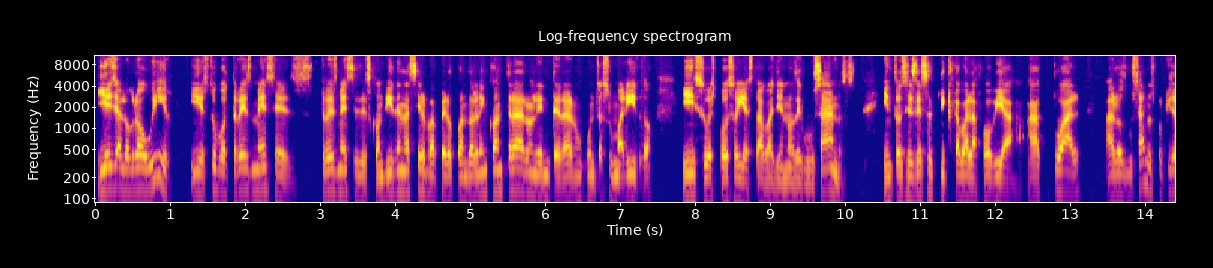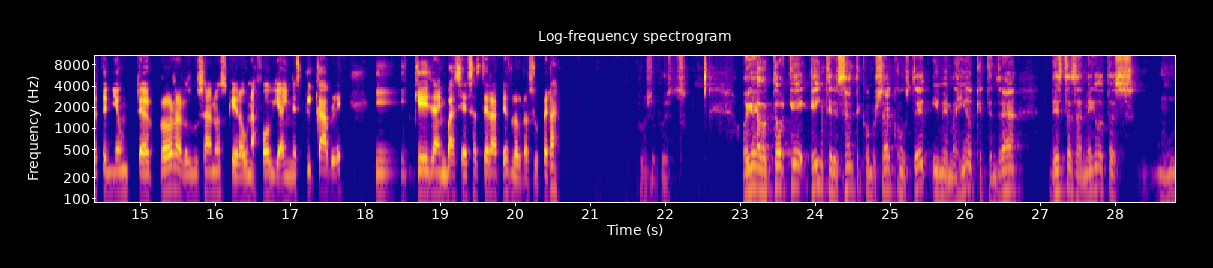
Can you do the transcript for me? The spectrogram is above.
y ella logró huir y estuvo tres meses, tres meses escondida en la selva, pero cuando la encontraron, le enterraron junto a su marido y su esposo ya estaba lleno de gusanos. Y entonces eso explicaba la fobia actual a los gusanos, porque ella tenía un terror a los gusanos que era una fobia inexplicable y que ella en base a esas terapias logró superar. Por supuesto. Oiga, doctor, qué, qué interesante conversar con usted y me imagino que tendrá de estas anécdotas mm,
